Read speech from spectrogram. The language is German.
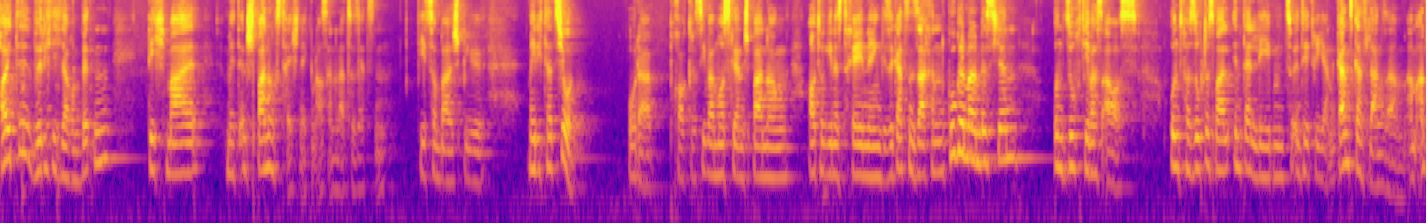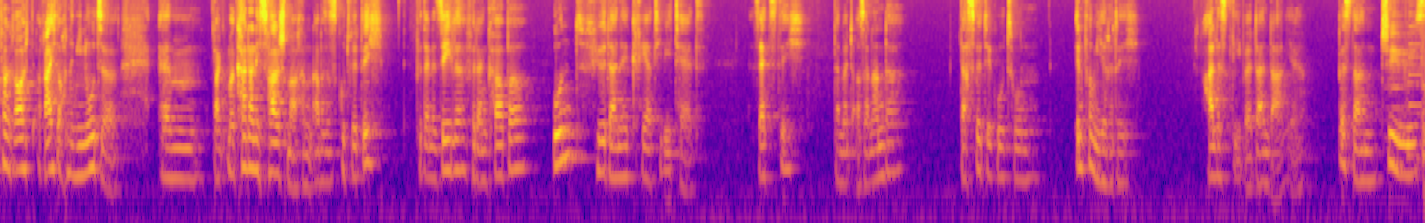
Heute würde ich dich darum bitten, dich mal mit Entspannungstechniken auseinanderzusetzen, wie zum Beispiel Meditation oder progressiver Muskelentspannung, autogenes Training, diese ganzen Sachen. Google mal ein bisschen und such dir was aus und versuch das mal in dein Leben zu integrieren. Ganz, ganz langsam. Am Anfang reicht, reicht auch eine Minute. Ähm, man kann da nichts falsch machen, aber es ist gut für dich, für deine Seele, für deinen Körper und für deine Kreativität. Setz dich damit auseinander. Das wird dir gut tun. Informiere dich. Alles Liebe, dein Daniel. Bis dann. Tschüss.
